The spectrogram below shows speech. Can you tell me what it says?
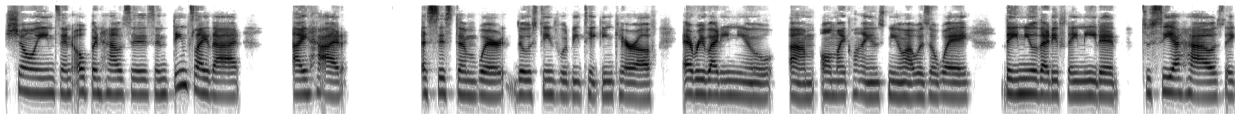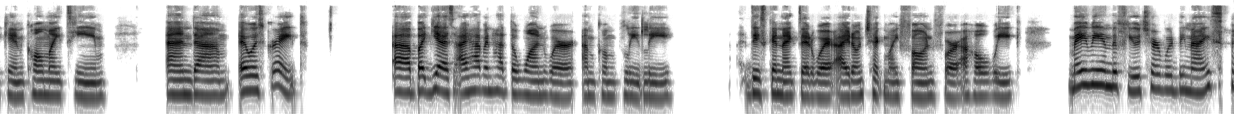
showings and open houses and things like that, I had a system where those things would be taken care of. Everybody knew, um, all my clients knew I was away. They knew that if they needed to see a house, they can call my team. And um, it was great. Uh, but yes, I haven't had the one where I'm completely disconnected where I don't check my phone for a whole week. Maybe in the future would be nice.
